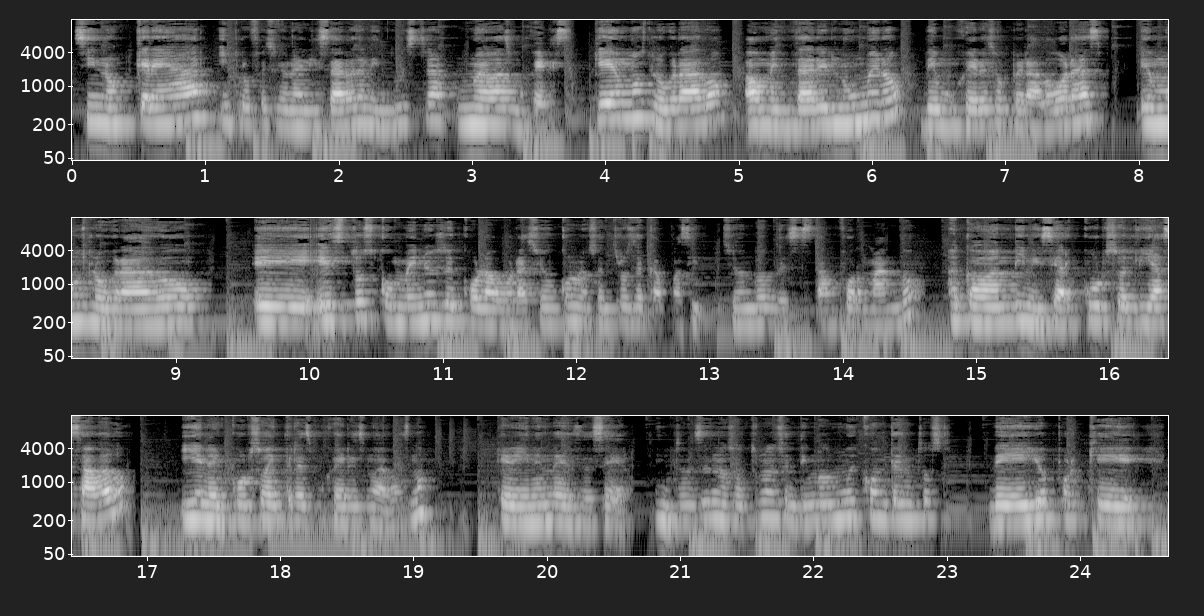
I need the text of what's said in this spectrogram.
sino crear y profesionalizar de la industria nuevas mujeres. ¿Qué hemos logrado? Aumentar el número de mujeres operadoras, hemos logrado eh, estos convenios de colaboración con los centros de capacitación donde se están formando. Acaban de iniciar curso el día sábado y en el curso hay tres mujeres nuevas, ¿no? Que vienen desde cero. Entonces nosotros nos sentimos muy contentos de ello porque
